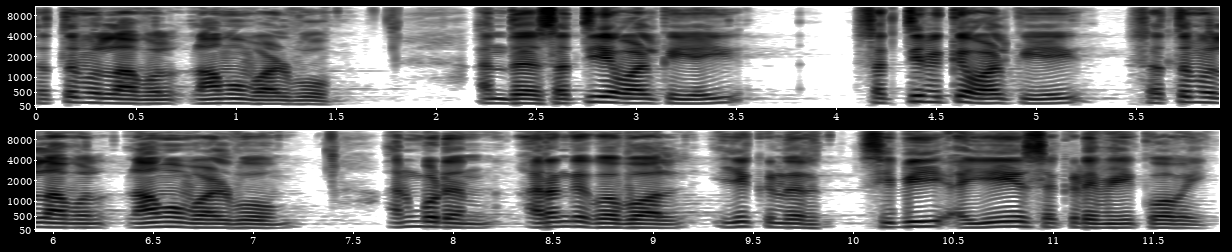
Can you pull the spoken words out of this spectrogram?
சத்தமில்லாமல் நாமும் வாழ்வோம். அந்த சத்திய வாழ்க்கையை சக்திமிக்க வாழ்க்கையை சத்தமில்லாமல் நாமும் வாழ்வோம். அன்புடன் அரங்க கோபால் இயக்குனர் சிபிஐஏஎஸ் அகாடமி கோவை.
